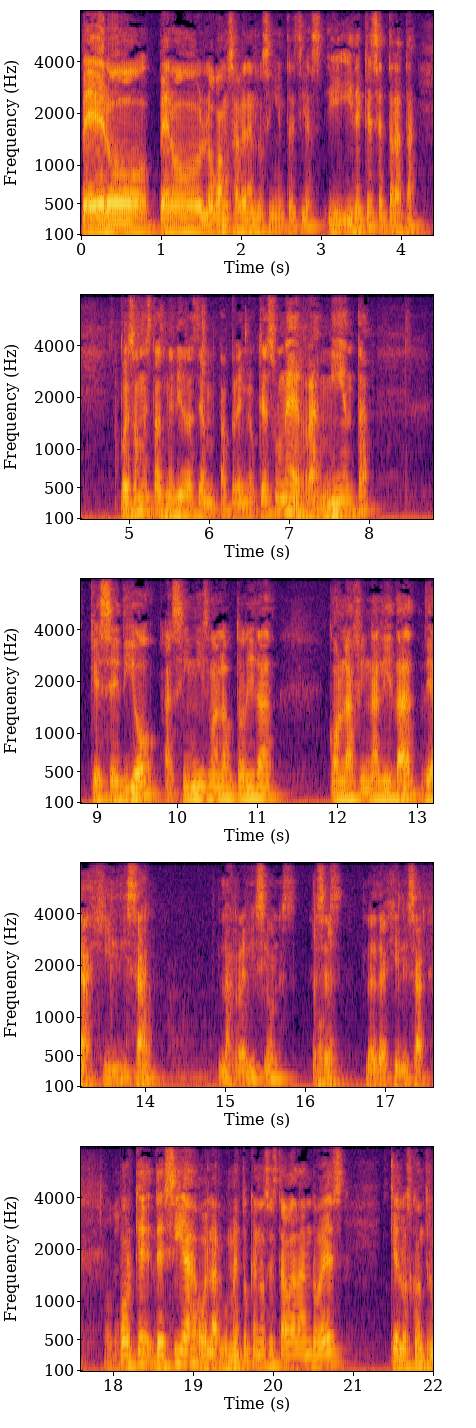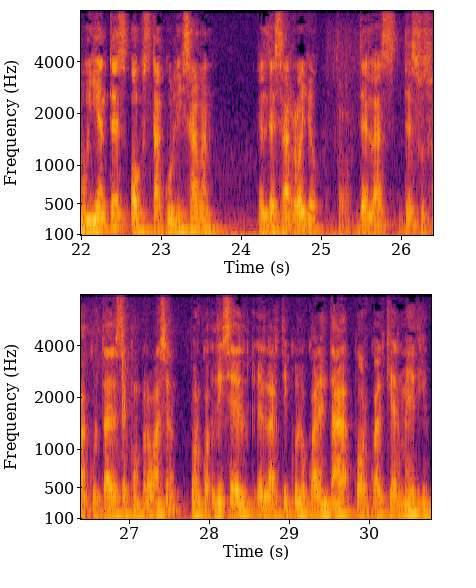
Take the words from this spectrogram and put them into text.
pero, pero lo vamos a ver en los siguientes días. ¿Y, de qué se trata? Pues son estas medidas de apremio, que es una herramienta que se dio a sí misma la autoridad con la finalidad de agilizar las revisiones. Ese es la de agilizar. Porque decía, o el argumento que nos estaba dando es que los contribuyentes obstaculizaban el desarrollo de las de sus facultades de comprobación. Por, dice el, artículo 40 por cualquier medio.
